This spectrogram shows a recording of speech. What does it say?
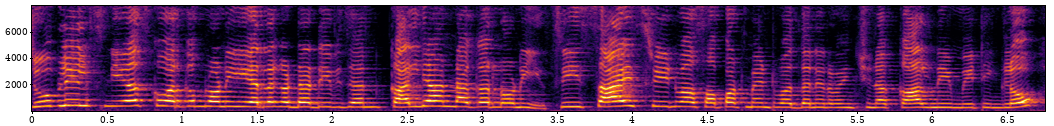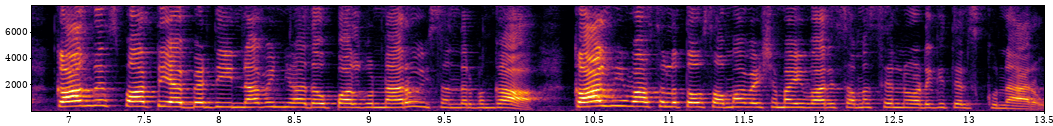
జూబ్లీహిల్స్ నియోజకవర్గంలోని ఎర్రగడ్డ డివిజన్ కళ్యాణ్ నగర్లోని శ్రీ సాయి శ్రీనివాస్ అపార్ట్మెంట్ వద్ద నిర్వహించిన కాలనీ మీటింగ్లో కాంగ్రెస్ పార్టీ అభ్యర్థి నవీన్ యాదవ్ పాల్గొన్నారు. ఈ సందర్భంగా కాలనీ వాసులతో సమావేశమై వారి సమస్యలను అడిగి తెలుసుకున్నారు.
